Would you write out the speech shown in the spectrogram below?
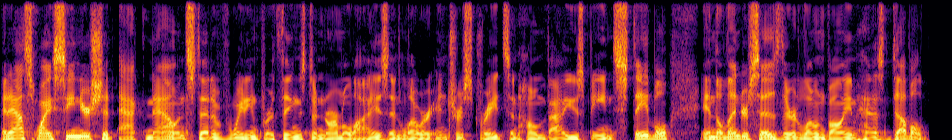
It asks why seniors should act now instead of waiting for things to normalize and lower interest rates and home values being stable. And the lender says their loan volume has doubled.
